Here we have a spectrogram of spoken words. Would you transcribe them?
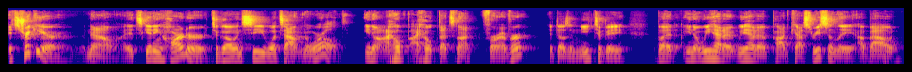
it's trickier now. It's getting harder to go and see what's out in the world. You know, I hope I hope that's not forever. It doesn't need to be. But you know, we had a we had a podcast recently about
